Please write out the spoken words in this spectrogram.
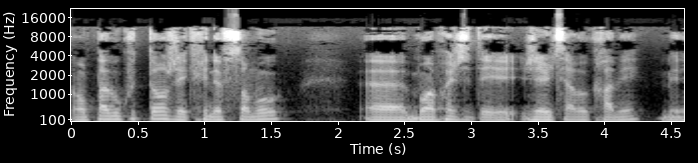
en pas beaucoup de temps j'ai écrit 900 mots Euh, bon après j'étais j'avais le cerveau cramé mais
